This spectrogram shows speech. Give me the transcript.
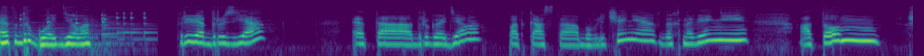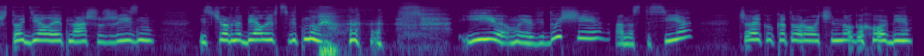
Это другое дело. Привет, друзья! Это другое дело. Подкаст об увлечениях, вдохновении, о том, что делает нашу жизнь из черно-белой в цветную. И мы ведущие Анастасия, человек, у которого очень много хобби.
